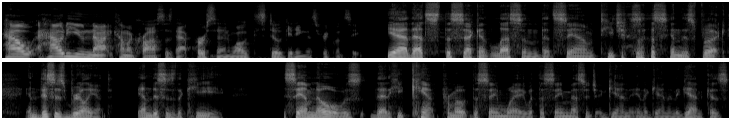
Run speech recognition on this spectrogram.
how how do you not come across as that person while still getting this frequency? Yeah, that's the second lesson that Sam teaches us in this book, and this is brilliant, and this is the key. Sam knows that he can't promote the same way with the same message again and again and again because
